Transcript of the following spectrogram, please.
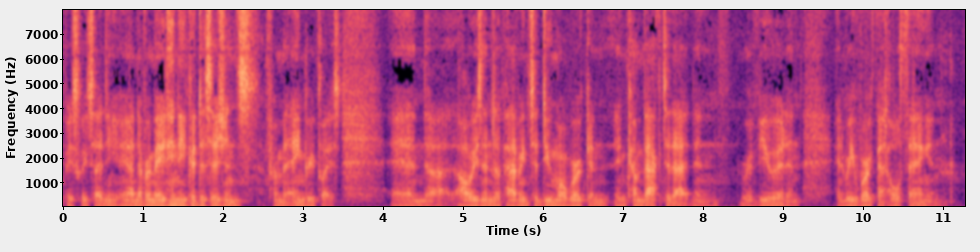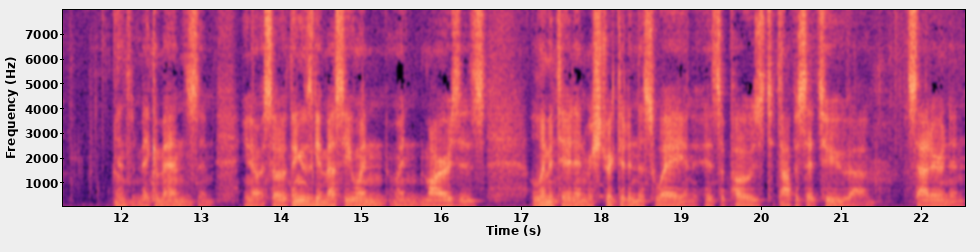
basically said, "I never made any good decisions from an angry place," and uh, always ended up having to do more work and, and come back to that and review it and and rework that whole thing and and make amends and you know so things get messy when when Mars is limited and restricted in this way, and it's opposed, it's opposite to uh, Saturn and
